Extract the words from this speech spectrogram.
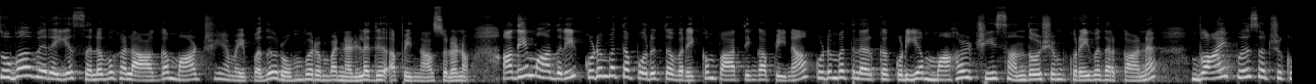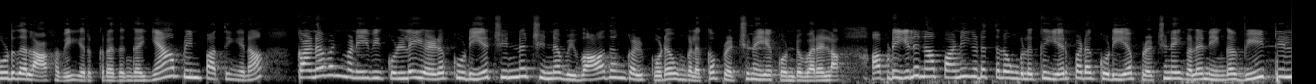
சுப விரைய செலவுகளாக மாற்றி அமைப்பது ரொம்ப ரொம்ப நல்லது அப்படின்னு நான் சொல்லணும். அதே மாதிரி குடும்பத்தை பொறுத்த வரைக்கும் பார்த்தீங்க அப்படின்னா குடும்பத்தில் இருக்கக்கூடிய மகிழ்ச்சி சந்தோஷம் குறைவதற்கான வாய்ப்பு சற்று கூடுதலாகவே இருக்கிறதுங்க. ஏன் அப்படின்னு பார்த்தீங்கன்னா கணவன் மனைவிக்குள்ளே எழக்கூடிய சின்ன சின்ன விவாதங்கள் கூட உங்களுக்கு பிரச்சனையை கொண்டு வரலாம். அப்படி இல்லைனா பணியிடத்தில் உங்களுக்கு ஏற்படக்கூடிய பிரச்சனைகளை நீங்கள் வீட்டில்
